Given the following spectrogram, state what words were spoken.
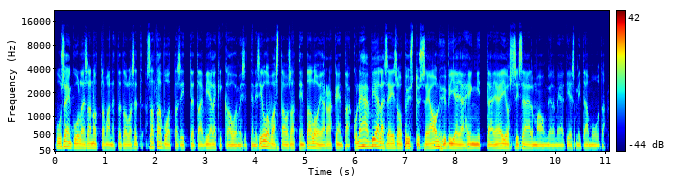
Usein kuulee sanottavan, että tuollaiset sata vuotta sitten tai vieläkin kauemmin sitten, niin silloin vasta osattiin taloja rakentaa, kun nehän vielä seisoo pystyssä ja on hyviä ja hengittää ja ei ole sisäilmaongelmia ja ties mitä muuta –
